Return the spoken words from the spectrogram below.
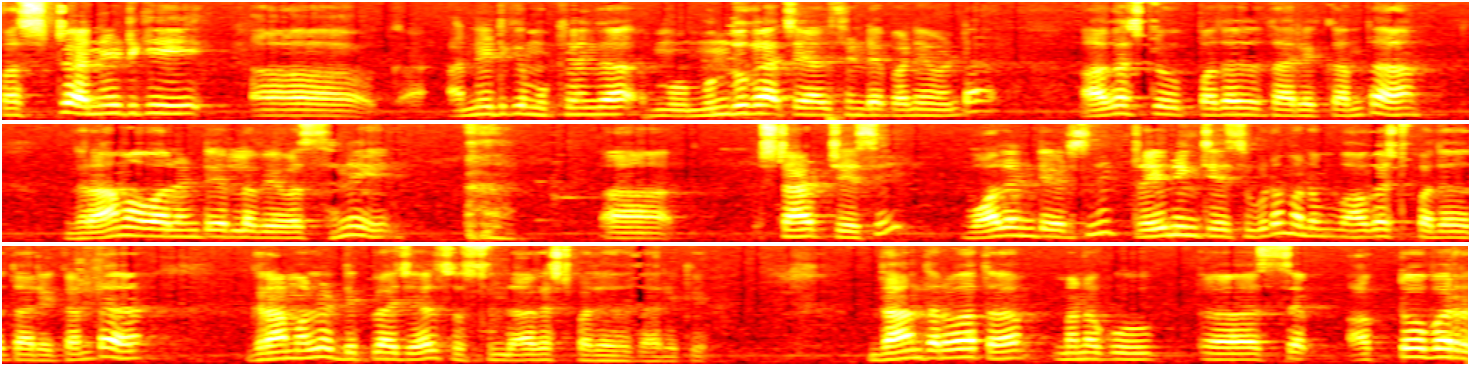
ఫస్ట్ అన్నిటికీ అన్నిటికీ ముఖ్యంగా ముందుగా చేయాల్సిండే పని ఏమంటే ఆగస్టు పదవ తారీఖు అంతా గ్రామ వాలంటీర్ల వ్యవస్థని స్టార్ట్ చేసి వాలంటీర్స్ని ట్రైనింగ్ చేసి కూడా మనం ఆగస్టు పదవ తారీఖు అంతా గ్రామాల్లో డిప్లాయ్ చేయాల్సి వస్తుంది ఆగస్టు పదవ తారీఖు. దాని తర్వాత మనకు సెప్ అక్టోబర్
